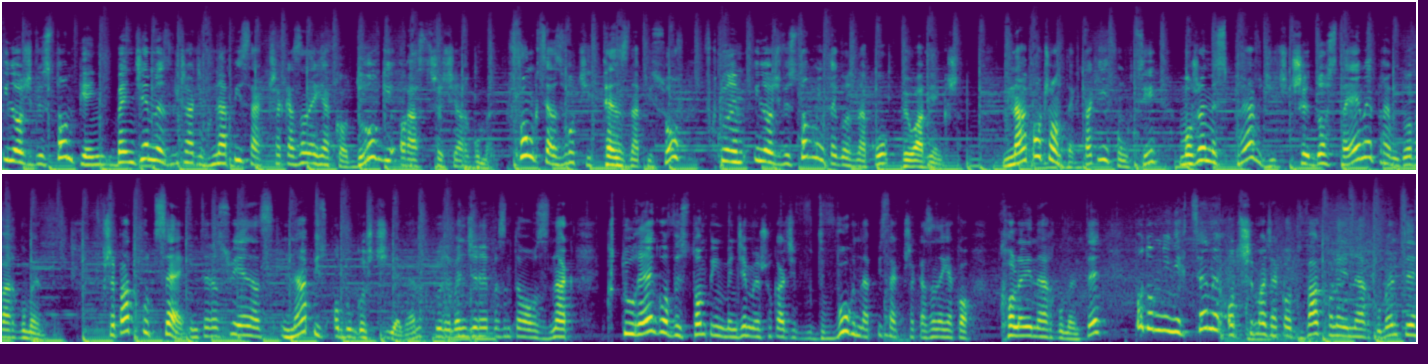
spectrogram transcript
ilość wystąpień będziemy zliczać w napisach przekazanych jako drugi oraz trzeci argument. Funkcja zwróci ten z napisów, w którym ilość wystąpień tego znaku była większa. Na początek takiej funkcji możemy sprawdzić, czy dostajemy prawidłowe argumenty. W przypadku C interesuje nas napis o długości 1, który będzie reprezentował znak, którego wystąpień będziemy szukać w dwóch napisach przekazanych jako kolejne argumenty. Podobnie nie chcemy otrzymać jako dwa kolejne argumenty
